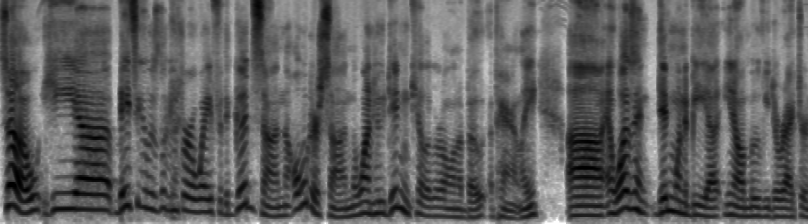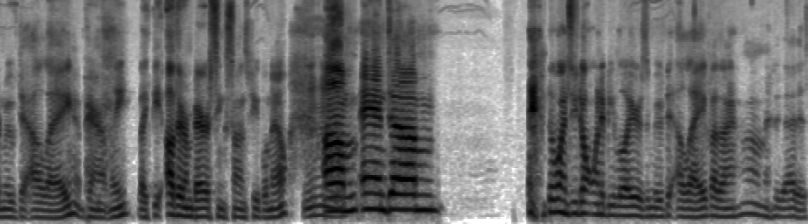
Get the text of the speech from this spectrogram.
So he uh, basically was looking for a way for the good son, the older son, the one who didn't kill a girl on a boat, apparently, uh, and wasn't didn't want to be a you know a movie director and move to L.A. Apparently, like the other embarrassing sons people know. Mhm. Um, and um, the ones who don't want to be lawyers and move to L.A. By the way, I don't know who that is.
